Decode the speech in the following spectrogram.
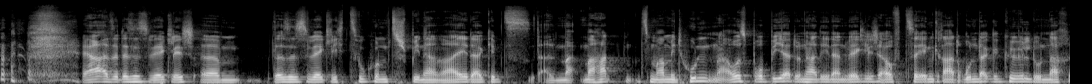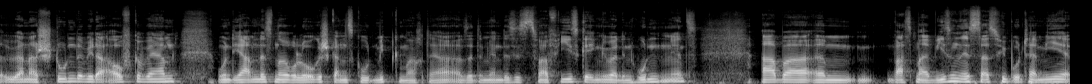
ja, also das ist wirklich. Ähm, das ist wirklich Zukunftsspinnerei. Da gibt's, also man, man hat es mal mit Hunden ausprobiert und hat die dann wirklich auf 10 Grad runtergekühlt und nach über einer Stunde wieder aufgewärmt und die haben das neurologisch ganz gut mitgemacht. Ja. Also das ist zwar fies gegenüber den Hunden jetzt, aber ähm, was mal wissen ist, dass Hypothermie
